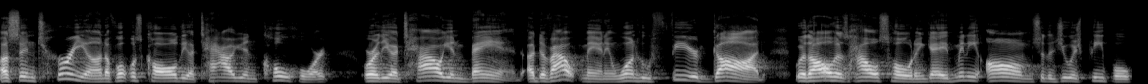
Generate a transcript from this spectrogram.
a centurion of what was called the Italian cohort or the Italian band, a devout man and one who feared God with all his household and gave many alms to the Jewish people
